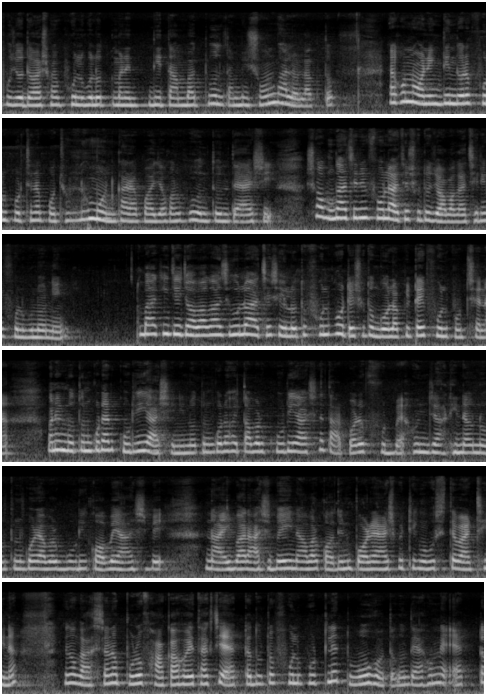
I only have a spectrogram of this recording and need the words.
পুজো দেওয়ার সময় ফুলগুলো মানে দিতাম বা তুলতাম, ভীষণ ভালো লাগতো। এখন অনেক দিন ধরে ফুল ফুটছে না, প্রচণ্ড মন খারাপ হয় যখন ফুল তুলতে আসি। সব গাছেরই ফুল আছে, শুধু জবা গাছেরই ফুলগুলো নেই। বাকি যে জবা গাছগুলো আছে, সেগুলো তো ফুল ফোটে, শুধু গোলাপিটাই ফুল ফুটছে না। মানে নতুন করে আর কুড়ি আসেনি। নতুন করে হয়তো আবার কুড়ি আসে, তারপরে ফুটবে। এখন জানি না নতুন করে আবার কুড়ি কবে আসবে। না এবার আসবেই না, আবার কদিন পরে আসবে ঠিক বুঝতে পারছি না। কিন্তু গাছটা না পুরো ফাঁকা হয়ে থাকছে। একটা দুটো ফুল ফুটলে তবুও হতো, কিন্তু এখন একটা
